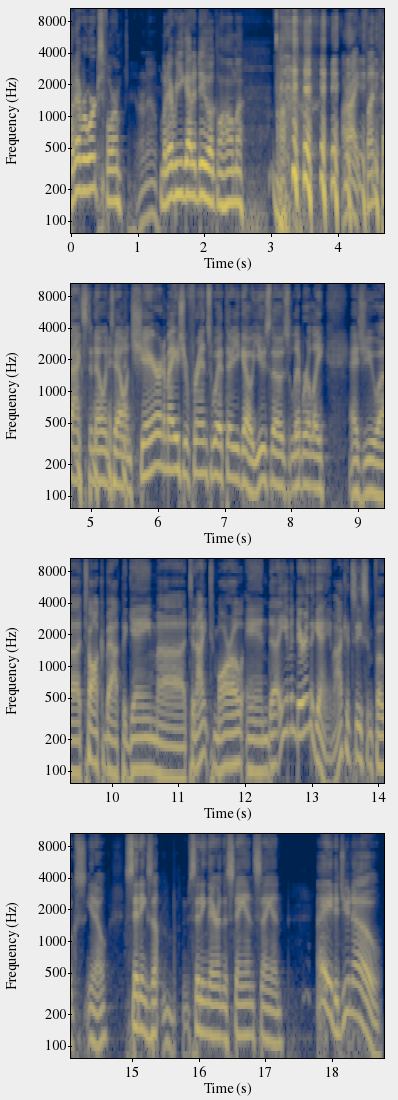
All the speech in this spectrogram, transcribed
whatever works for them. Don't know. Whatever you got to do, Oklahoma. All right, fun facts to know and tell, and share and amaze your friends with. There you go. Use those liberally as you uh, talk about the game uh, tonight, tomorrow, and uh, even during the game. I could see some folks, you know, sitting some, sitting there in the stands saying, "Hey, did you know?"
